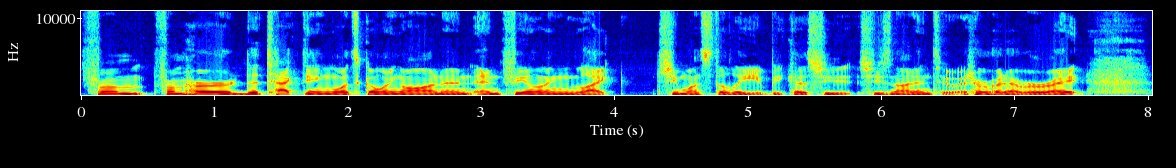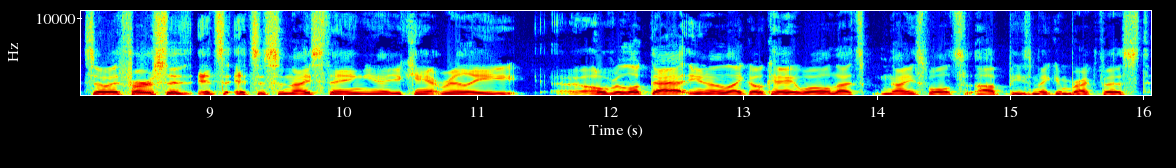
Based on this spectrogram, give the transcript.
from from her detecting what's going on and and feeling like she wants to leave because she she's not into it or whatever, right? So at first it, it's it's just a nice thing, you know, you can't really uh, overlook that, you know, like okay, well that's nice. Walt's up, he's making breakfast,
